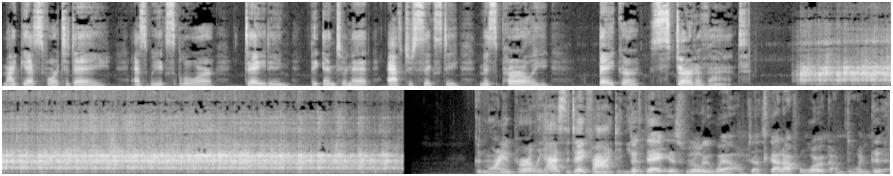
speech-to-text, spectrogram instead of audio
my guest for today as we explore dating, the internet after 60, Miss Pearlie Baker Sturdivant. Good morning, Pearlie. How's the day finding you? The day is really well. Just got off of work. I'm doing good.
